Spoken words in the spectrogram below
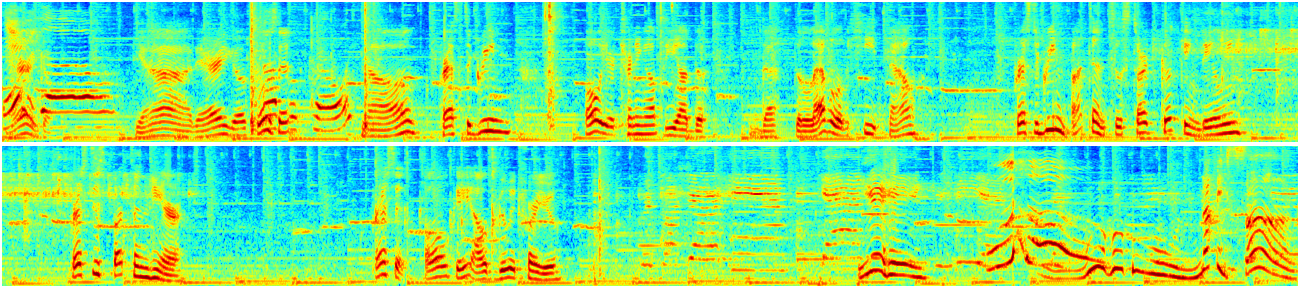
There There you you go. Yeah, there you go. Close it. Close. No, press the green. Oh, you're turning up the uh, the, the the level of heat now. Press the green button to start cooking, Daelene. Press this button here. Press it. Okay, I'll do it for you. Let's wash our hands. Gather Yay! Woohoo! Woohoo! Nice song.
